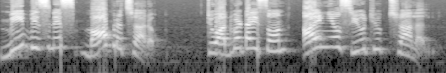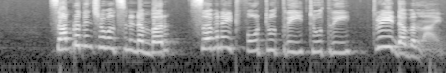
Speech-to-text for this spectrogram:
మీ బిజినెస్ మా ప్రచారం. To advertise on I News YouTube channel. సంప్రదించవలసిన number seven eight four two three two three three double nine.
